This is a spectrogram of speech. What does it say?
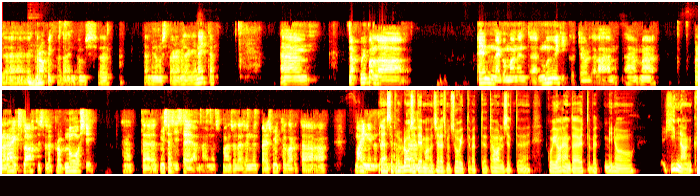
mm -hmm. graafikud on ju, mis minu meelest väga midagi ei näita ähm,. No võib-olla enne kui ma nende mõõdikute juurde lähen, ma võib-olla räägiks lahti selle prognoosi et, et mis asi see on, on ju, sest ma olen seda siin nüüd päris mitu korda maininud. jah, see prognoosi et, teema on selles mõttes huvitav, et tavaliselt kui arendaja ütleb, et minu hinnang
